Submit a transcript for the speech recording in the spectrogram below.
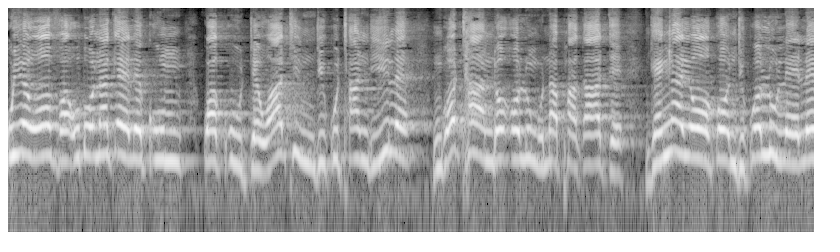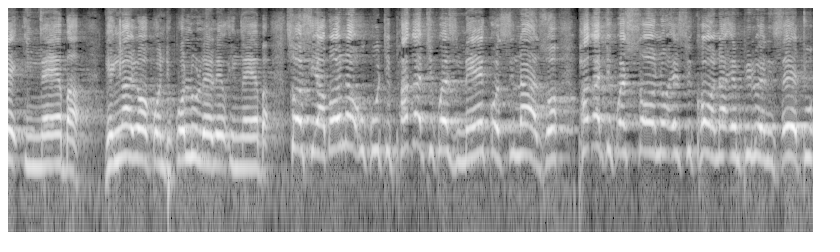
uyehova ubonakele kum kwakude wathi ndikuthandile ngothando olungunaphakade ngenxa yoko ndikolulele inceba ngenxa yoko ndikolulele inceba. So siyabona ukuthi phakathi kwezimeko sinazo phakathi kwesono esikhona empilweni zethu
